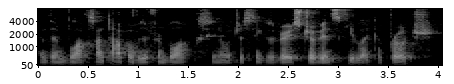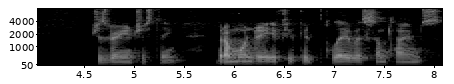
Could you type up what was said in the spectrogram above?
and then blocks on top of different blocks, you know, which I think is a very Stravinsky-like approach, which is very interesting. But I'm wondering if you could play with sometimes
